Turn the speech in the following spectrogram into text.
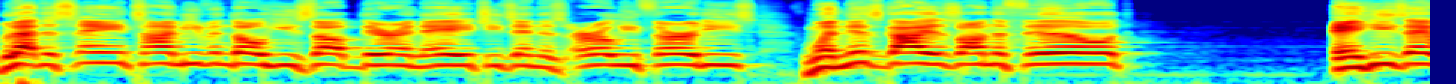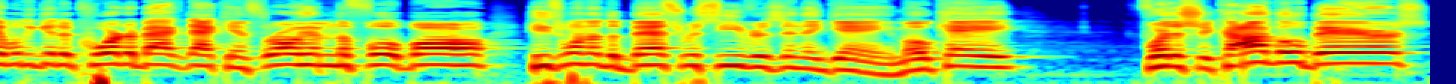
But at the same time, even though he's up there in age, he's in his early 30s. When this guy is on the field and he's able to get a quarterback that can throw him the football, he's one of the best receivers in the game, okay? For the Chicago Bears,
